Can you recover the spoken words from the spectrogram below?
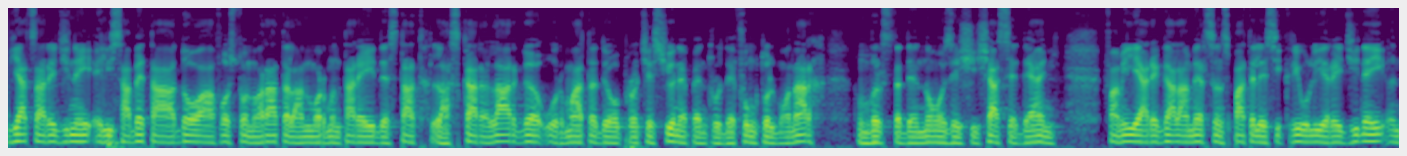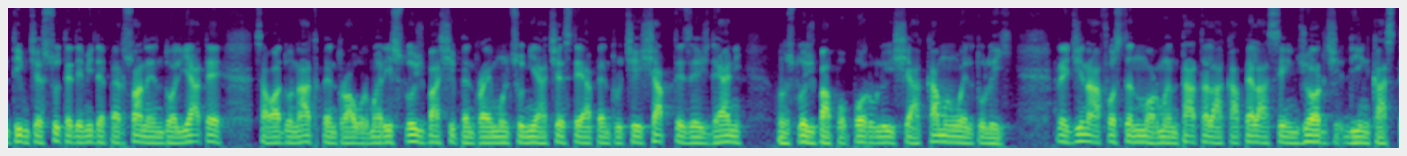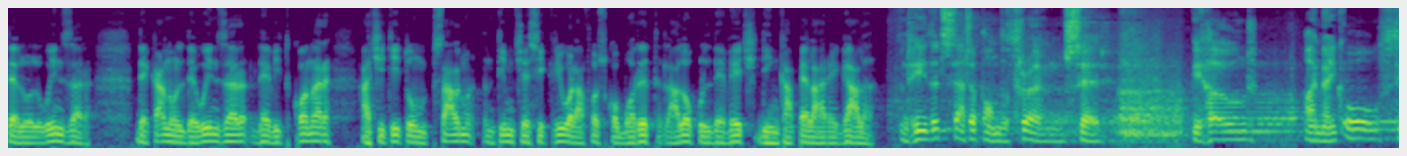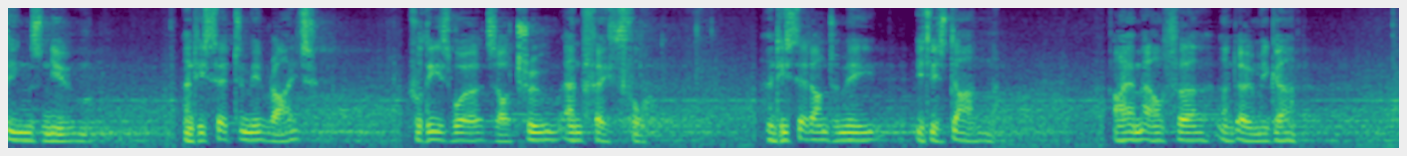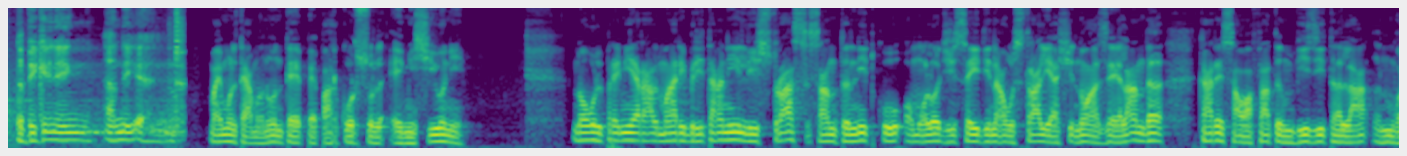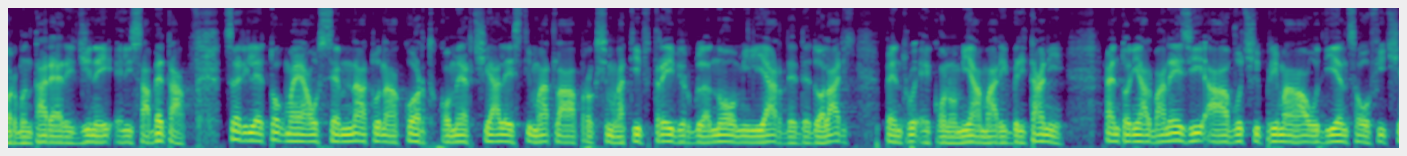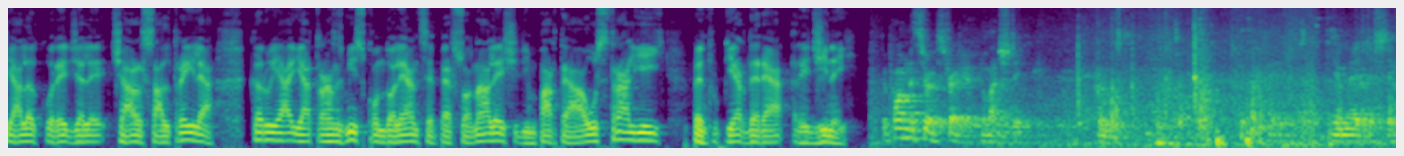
Viața reginei Elisabeta II a fost onorată la înmormântarea ei de stat la scară largă, urmată de o procesiune pentru defunctul monarh, în vârstă de 96 de ani. Familia regală a mers în spatele sicriului reginei, în timp ce sute de mii de persoane îndoliate s-au adunat pentru a urmări slujba și pentru a-i mulțumi acesteia pentru cei 70 de ani în slujba poporului și a Commonwealth-ului. Regina a fost înmormântată la capela St. George din castelul Windsor. Decanul de Windsor, David Conner, a citit un psalm în timp ce sicriul a fost coborât la locul de veci din capela regală. And he that sat upon the throne said, Behold, I make all things new. And he said to me, Write, for these words are true and faithful. And he said unto me, It is done. I am Alpha and Omega, the beginning and the end. Mai multe amănunte pe parcursul emisiunii. Noul premier al Marii Britanii, Liz Truss, s-a întâlnit cu omologii săi din Australia și Noua Zeelandă, care s-au aflat în vizită la înmormântarea reginei Elisabeta. Țările tocmai au semnat un acord comercial estimat la aproximativ 3,9 miliarde de dolari pentru economia Marii Britanii. Anthony Albanese a avut și prima audiență oficială cu regele Charles al III-lea, căruia i-a transmis condoleanțe personale și din partea Australiei pentru pierderea reginei. The Prime Minister of Australia, Your Majesty. Your Majesty,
